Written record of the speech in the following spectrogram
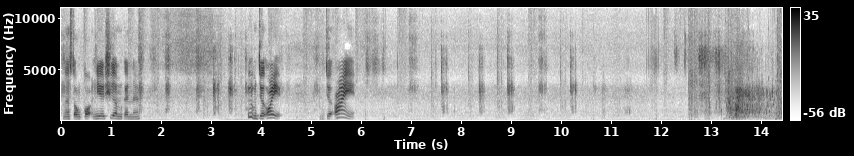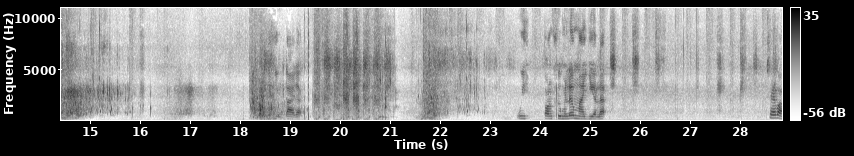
เหมือสองเกาะนี่เชื่อมกันนะเออผมเจออ้อยผมเจออ้อย จะหิวตายแล้ว อุ้ยตอนคืนมันเริ่มมาเยือนแล้วใช่ป่ะ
